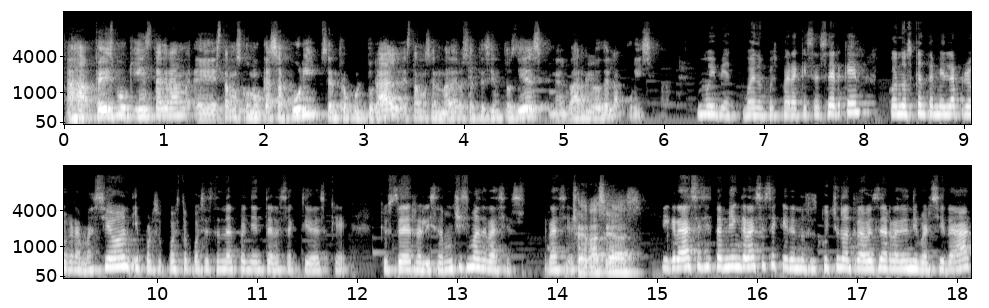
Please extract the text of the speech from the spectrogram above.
Ajá, Facebook, Instagram, eh, estamos como Casa Puri, Centro Cultural, estamos en Madero 710, en el barrio de La Purísima. Muy bien, bueno, pues para que se acerquen, conozcan también la programación y por supuesto pues estén al pendiente de las actividades que, que ustedes realizan. Muchísimas gracias. Gracias. Muchas gracias. Y gracias y también gracias a quienes nos escuchan a través de Radio Universidad,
